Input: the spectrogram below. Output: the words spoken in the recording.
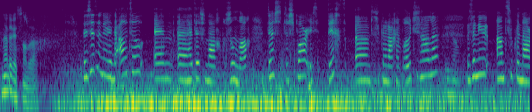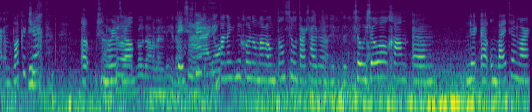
naar de rest van de dag. We zitten nu in de auto en eh, het is vandaag zondag. Dus de spar is dicht. eh, dus we kunnen daar geen broodjes halen. We zijn nu aan het zoeken naar een bakkertje. Oh, misschien hoor je het wel. Deze is dicht. Dan kan ik nu gewoon nog maar mijn oom Tans toe, want daar zouden we sowieso al gaan ehm, eh, ontbijten. Maar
